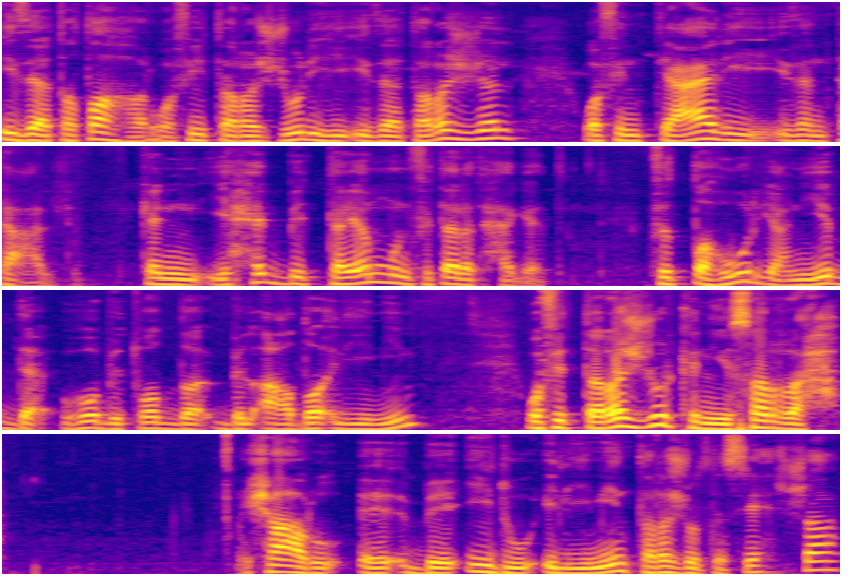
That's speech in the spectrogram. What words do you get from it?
إذا تطهر وفي ترجله إذا ترجل وفي انتعاله إذا انتعل. كان يحب التيمم في ثلاث حاجات. في الطهور يعني يبدأ وهو بيتوضأ بالأعضاء اليمين وفي الترجل كان يسرح شعره بإيده اليمين ترجل تسريح الشعر.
